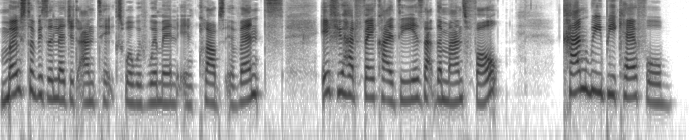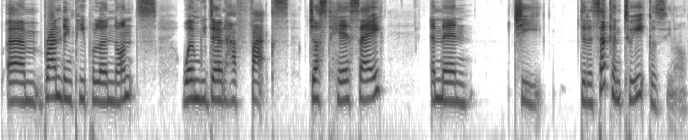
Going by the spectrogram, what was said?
Most of his alleged antics were with women in clubs events. If you had fake ID, is that the man's fault? Can we be careful um, branding people a nonce when we don't have facts, just hearsay. And then she did a second tweet because, you know,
